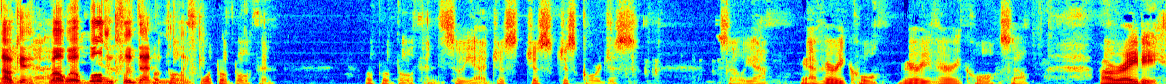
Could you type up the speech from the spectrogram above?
Okay. Uh, well, we'll we'll yeah, include that we'll in put the both. link. We'll put both in. We'll put both in. So yeah, just just just gorgeous. So yeah, yeah, very cool. Very very cool. So, alrighty.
